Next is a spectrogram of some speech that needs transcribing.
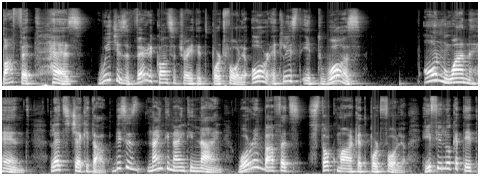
Buffett has which is a very concentrated portfolio, or at least it was on one hand. Let's check it out. This is 1999 Warren Buffett's stock market portfolio. If you look at it,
